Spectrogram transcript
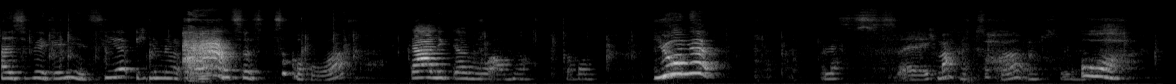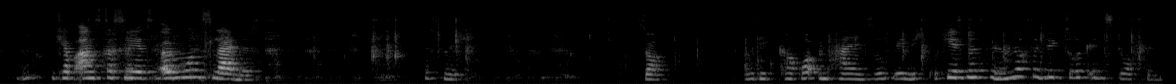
Also, wir gehen jetzt hier. Ich nehme noch Ah. kurz das Zuckerrohr. da liegt irgendwo auch noch Zucker. Junge! Lass, äh, ich mag keinen Zucker. Und deswegen. Oh. Ich habe Angst, dass hier jetzt irgendwo ein Slime ist. Ist nicht. So. Aber die Karotten heilen so wenig. Okay, jetzt müssen wir nur noch den Weg zurück ins Dorf finden.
